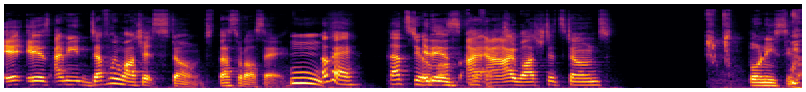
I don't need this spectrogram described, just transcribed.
It is. I mean, definitely watch it stoned. That's what I'll say. Mm. Okay, that's doable. It is. I, I watched it stoned. Bonissimo.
